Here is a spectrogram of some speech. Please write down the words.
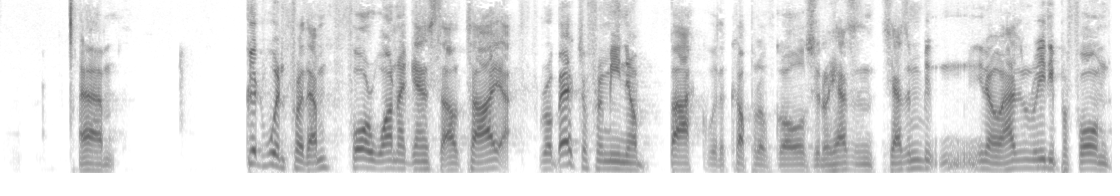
um, good win for them, four one against Altai. Roberto Firmino back with a couple of goals. You know he hasn't he hasn't been you know hasn't really performed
